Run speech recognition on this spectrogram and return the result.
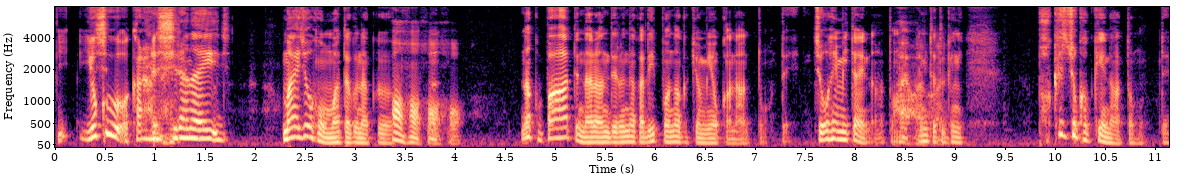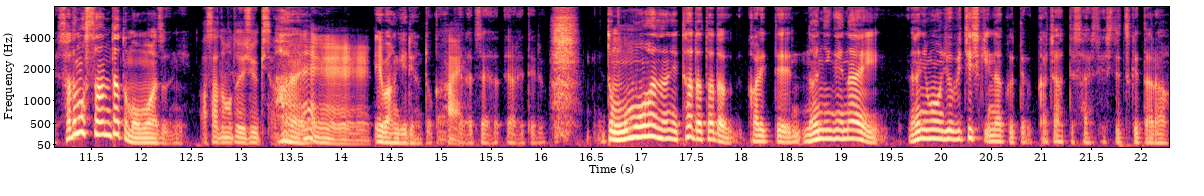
いよくわからない。知らない前情報も全くなく。はあはあはなんかバーって並んでる中で一本なんか今日見ようかなと思って長編見たいなと思ってはいはいはい。見た時にパッケージ超かっけえなと思って貞本さんだとも思わずに。あ浅田本義之さんね、はい。ええエヴァンゲリオンとかはい。やられて,、る。とも思わずにただただ借りて何気ない何も予備知識なくてガチャって再生してつけたら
